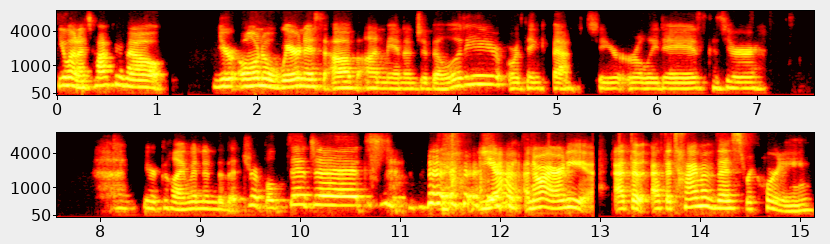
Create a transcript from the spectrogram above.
you want to talk about your own awareness of unmanageability or think back to your early days because you're you're climbing into the triple digits. yeah, I know. I already at the at the time of this recording,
